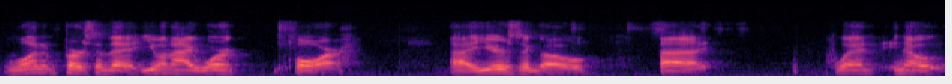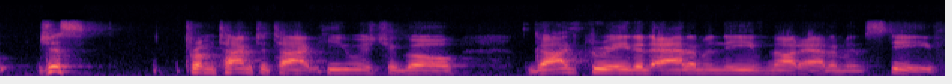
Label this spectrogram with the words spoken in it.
one person that you and I worked for uh, years ago, uh, when you know, just from time to time, he was to go, "God created Adam and Eve, not Adam and Steve."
